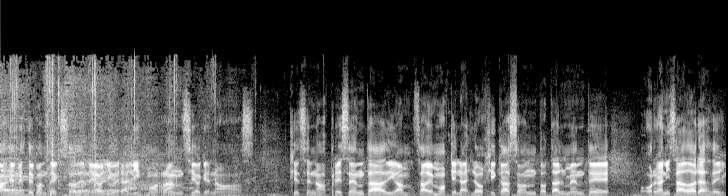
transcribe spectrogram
Además en este contexto de neoliberalismo rancio que nos que se nos presenta, digamos, sabemos que las lógicas son totalmente organizadoras del,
